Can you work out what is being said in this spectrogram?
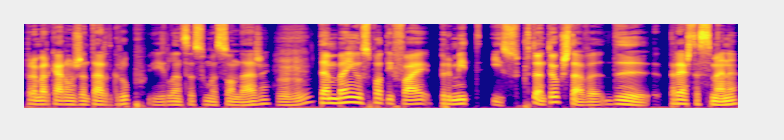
para marcar um jantar de grupo e lança-se uma sondagem. Uhum. Também o Spotify permite isso. Portanto, eu gostava de, para esta semana,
